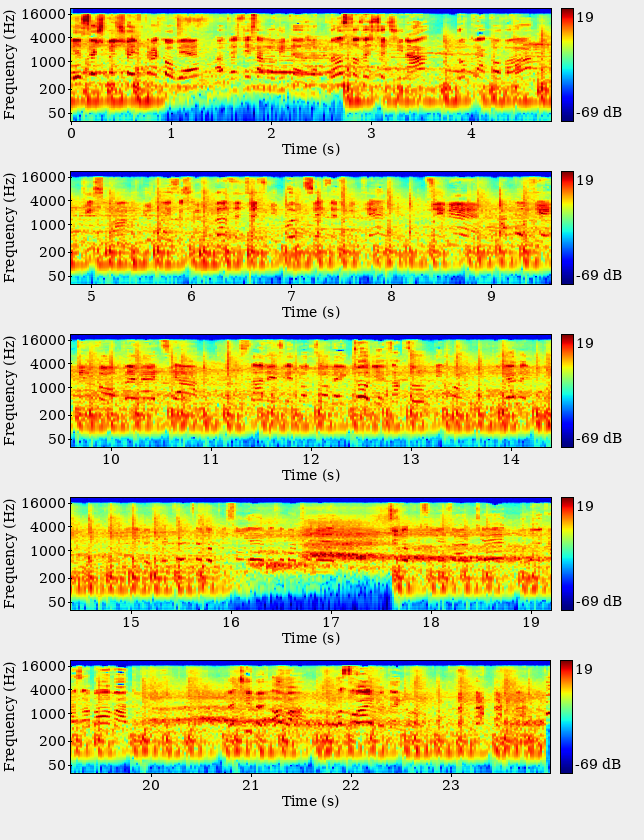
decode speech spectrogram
Jesteśmy dzisiaj w Krakowie. A to jest niesamowite, że prosto ze Szczecina do Krakowa, dziś, a jutro jesteśmy w Pradze Czeskiej, pojutrze jesteśmy gdzie? W Rzymie, a później tylko Wenecja, Stany Zjednoczone i koniec, absolutnie koniec. Idziemy, idziemy, frekwencja dopisujemy, zobaczymy, czy dopisuje żarcie. Jaka zabawa tu. Lecimy, oba, posłuchajmy tego.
